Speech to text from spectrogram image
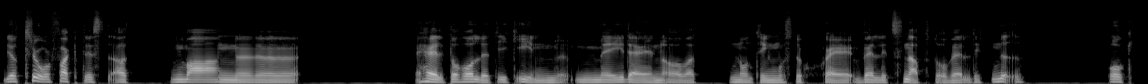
jag tror faktiskt att man eh, helt och hållet gick in med idén av att någonting måste ske väldigt snabbt och väldigt nu. Och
